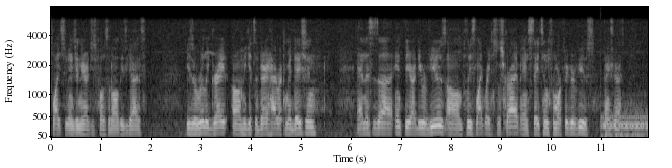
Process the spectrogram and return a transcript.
Flight Suit Engineer. I just posted all these guys. These are really great. Um, he gets a very high recommendation. And this is uh, N3RD Reviews. Um, please like, rate, and subscribe, and stay tuned for more figure reviews. Thanks, guys.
